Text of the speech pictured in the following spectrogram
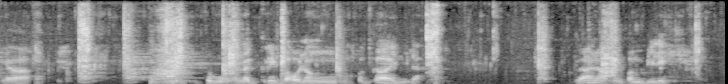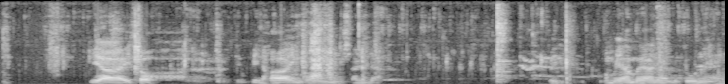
Kaya ito nag-crib ako ng pagkain nila. Wala na akong pambili. Kaya ito, yung pinakain ko ngayon sa nila. Okay. Mamaya maya na luto na yan.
